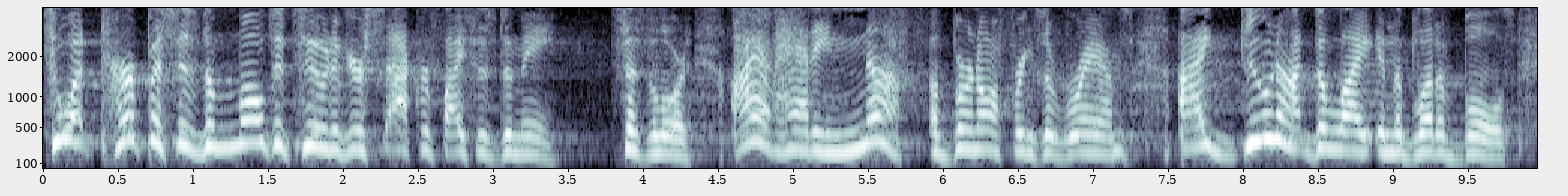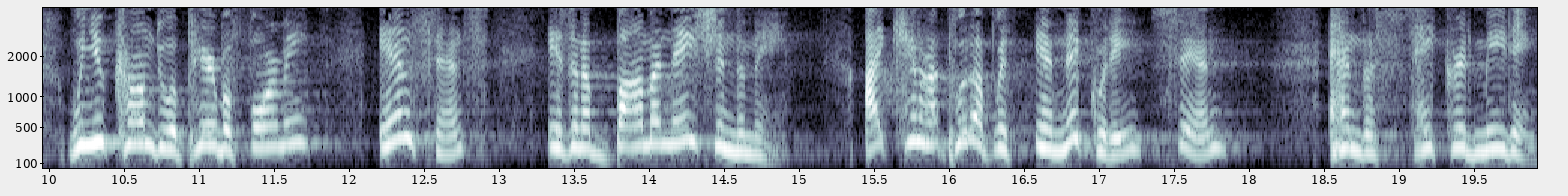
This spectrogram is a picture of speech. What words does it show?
To what purpose is the multitude of your sacrifices to me? Says the Lord. I have had enough of burnt offerings of rams. I do not delight in the blood of bulls. When you come to appear before me, incense is an abomination to me. I cannot put up with iniquity, sin, and the sacred meeting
